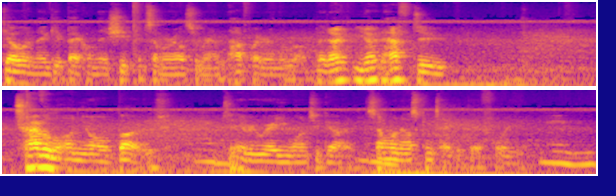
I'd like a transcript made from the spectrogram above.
go and they get back on their ship and somewhere else around halfway around the world. They don't. You don't have to travel on your boat to mm. everywhere you want to go. Mm. Someone else can take it there for you. うん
